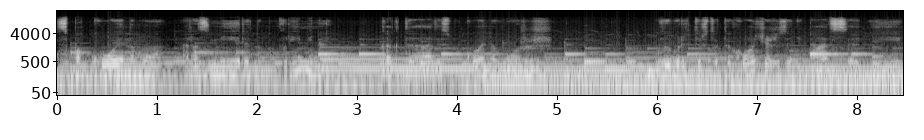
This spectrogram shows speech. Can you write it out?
спокойному, размеренному времени, когда ты спокойно можешь выбрать то, что ты хочешь, заниматься и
